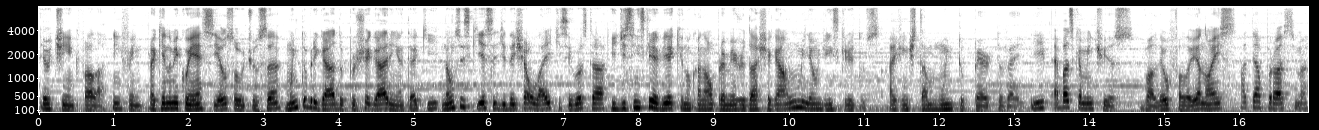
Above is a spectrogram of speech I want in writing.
eu tinha que falar. Enfim, para quem não me conhece, eu sou o Tio Sam. Muito obrigado por chegarem até aqui. Não se esqueça de deixar o like se gostar e de se inscrever aqui no canal para me ajudar a chegar a um milhão de inscritos. A gente tá muito perto, velho. E é basicamente isso. Valeu, falou e é nóis. Até a próxima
